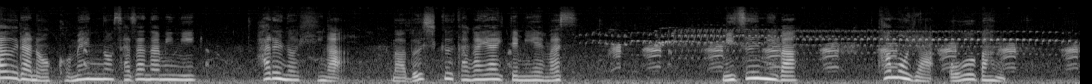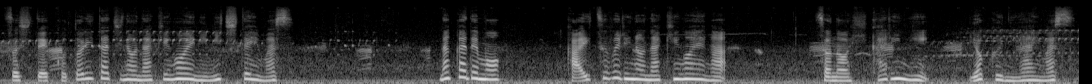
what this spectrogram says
北浦の湖面のさざ波に春の日が眩しく輝いて見えます。湖はカモや大判そして小鳥たちの鳴き声に満ちています。中でもカイツブリの鳴き声がその光によく似合います。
